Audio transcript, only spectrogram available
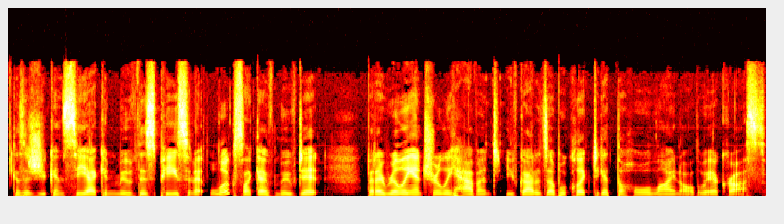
because as you can see I can move this piece and it looks like I've moved it but I really and truly haven't. You've got to double click to get the whole line all the way across.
